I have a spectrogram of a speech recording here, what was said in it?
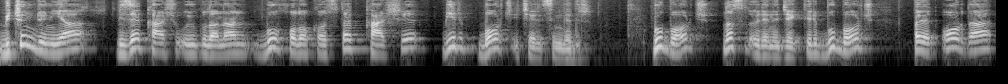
bütün dünya bize karşı uygulanan bu holokosta karşı bir borç içerisindedir. Bu borç nasıl ödenecektir? Bu borç evet orada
